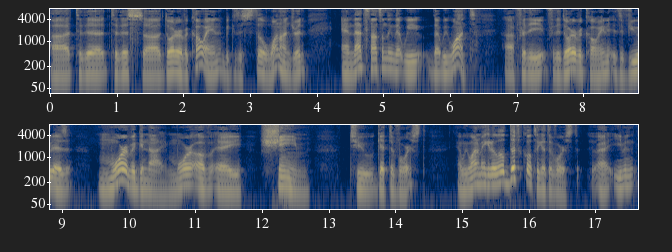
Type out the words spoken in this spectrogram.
uh, to the to this uh, daughter of a Kohen because it's still 100, and that's not something that we that we want uh, for the for the daughter of a Kohen. It's viewed as more of a ganai, more of a shame to get divorced, and we want to make it a little difficult to get divorced, uh, even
